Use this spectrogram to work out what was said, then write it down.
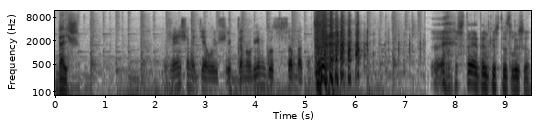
Дальше. Женщины, делающие канулингу с собаком. Что я только что слышал?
